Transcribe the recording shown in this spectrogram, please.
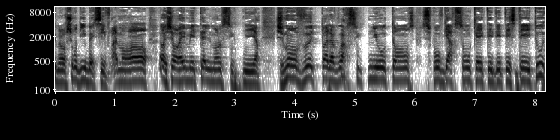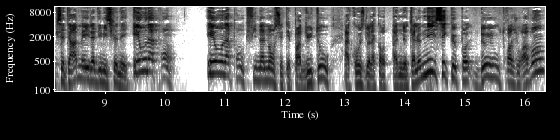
Mélenchon dit ben, c'est vraiment, oh, j'aurais aimé tellement le soutenir, je m'en veux de pas l'avoir soutenu autant, ce pauvre garçon qui a été détesté et tout, etc. Mais il a démissionné. Et on apprend et on apprend que finalement, ce n'était pas du tout à cause de la campagne de calomnie, c'est que deux ou trois jours avant,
